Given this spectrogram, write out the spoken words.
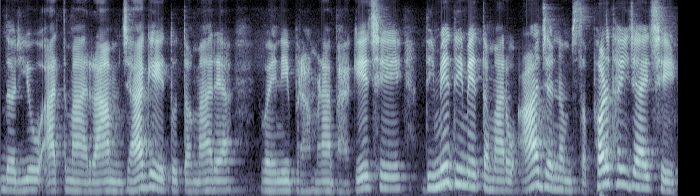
દરિયો આત્મા રામ જાગે તો તમારા વયની બ્રાહ્મણા ભાગે છે. ધીમે ધીમે તમારો આ જન્મ સફળ થઈ જાય છે.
